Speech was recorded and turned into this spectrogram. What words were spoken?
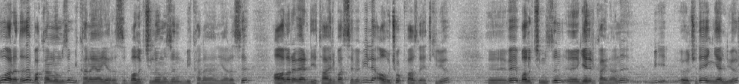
bu arada da bakanlığımızın bir kanayan yarası, balıkçılığımızın bir kanayan yarası. Ağlara verdiği tahribat sebebiyle avı çok fazla etkiliyor. E, ve balıkçımızın e, gelir kaynağını bir ölçüde engelliyor.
